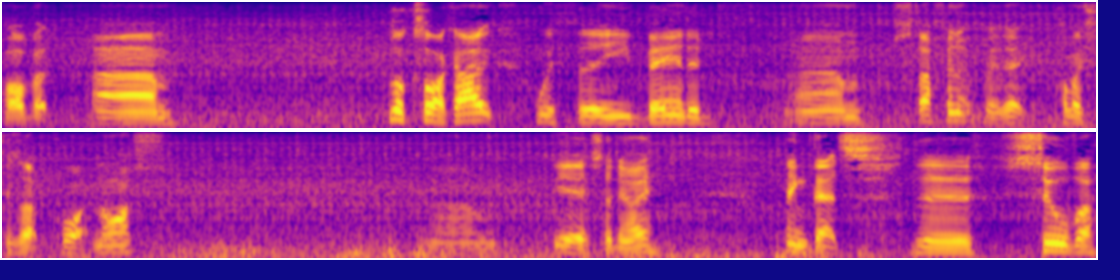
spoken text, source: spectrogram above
of it. Um, looks like oak with the banded um, stuff in it, but that polishes up quite nice. Um, yeah, so anyway, I think that's the silver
